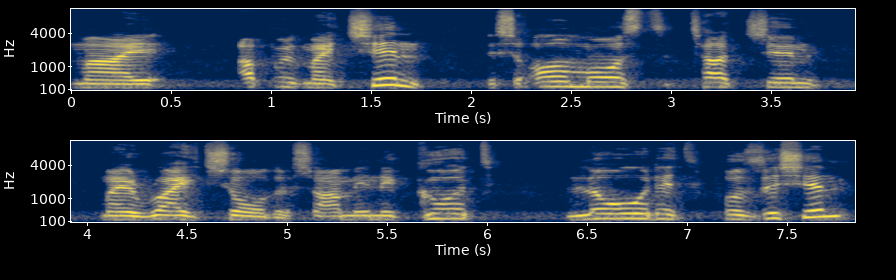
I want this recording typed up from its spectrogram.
my upper, my chin is almost touching my right shoulder. So I'm in a good loaded position.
